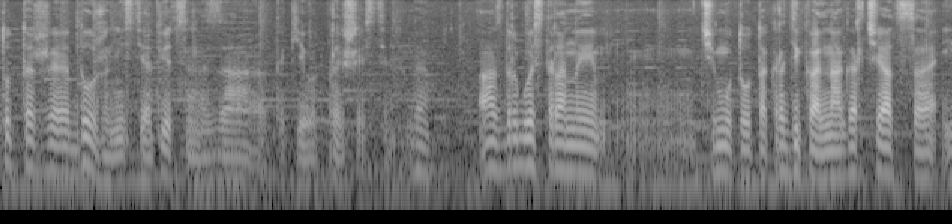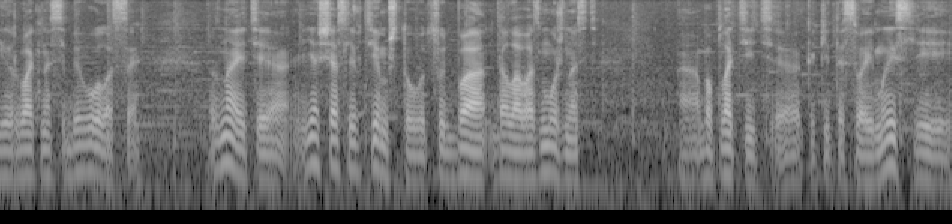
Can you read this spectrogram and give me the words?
Кто-то же должен нести ответственность за такие вот происшествия. Да. А с другой стороны, чему-то так радикально огорчаться и рвать на себе волосы. Знаете, я счастлив тем, что вот судьба дала возможность э, воплотить э, какие-то свои мысли,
